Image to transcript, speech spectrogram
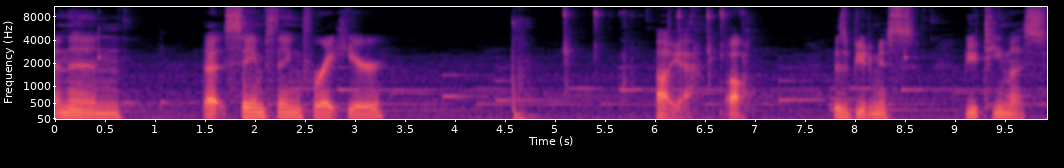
And then that same thing for right here. Oh, yeah. Oh. This is Beautimus. Beautimus.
